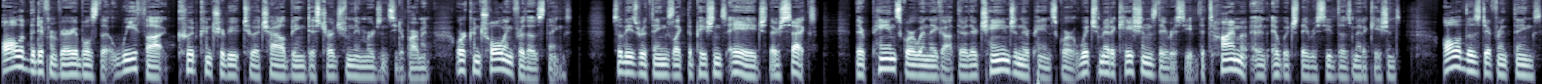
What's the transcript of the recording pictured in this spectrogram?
all of the different variables that we thought could contribute to a child being discharged from the emergency department or controlling for those things. So these were things like the patient's age, their sex, their pain score when they got there, their change in their pain score, which medications they received, the time at which they received those medications, all of those different things.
